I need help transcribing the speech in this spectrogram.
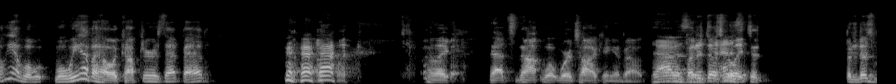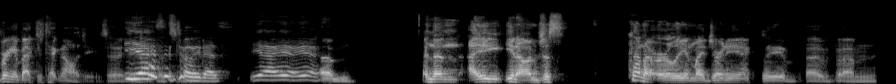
oh yeah, well, well, we have a helicopter. Is that bad? like, like, that's not what we're talking about. That is, but it does relate to, but it does bring it back to technology. So yes, know, it totally does. Yeah, yeah, yeah. Um, and then I, you know, I'm just kind of early in my journey actually of, of um,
